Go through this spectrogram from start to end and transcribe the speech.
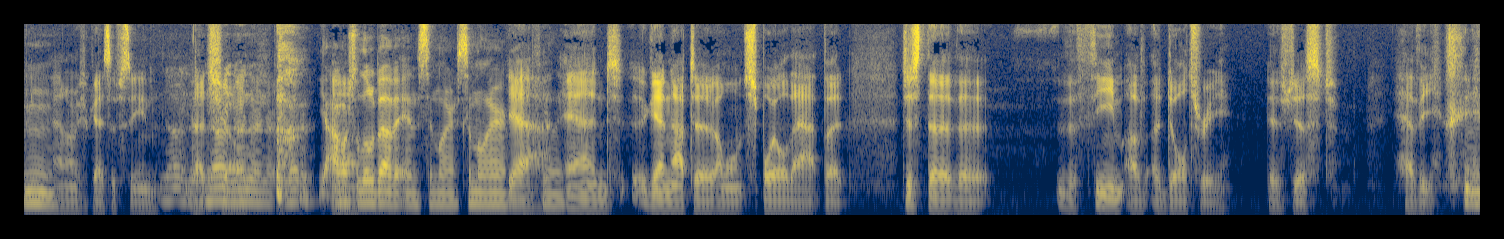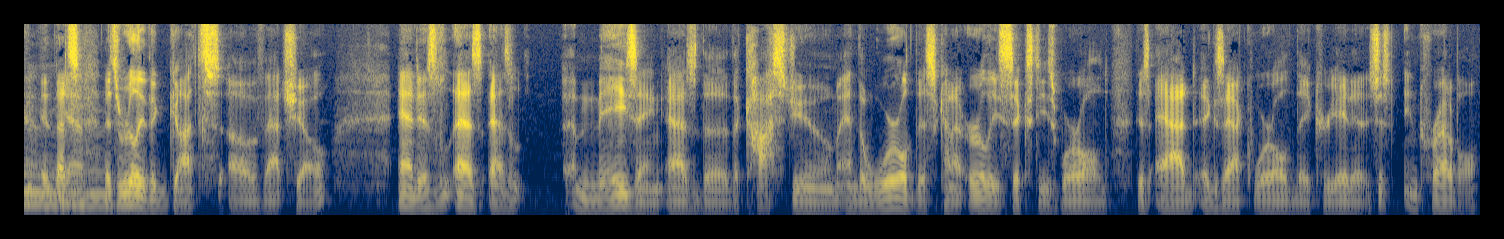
Mm. I don't know if you guys have seen No, no, that no, show. no, no, no, no. Yeah, I watched a Uh, little bit of it in similar similar. Yeah, feeling. and again, not to I won't spoil that, but just the the the theme of adultery is just heavy. That's Yeah. it's really the guts of that show, and as as as amazing as the the costume and the world, this kind of early '60s world, this ad exec world they created. It's just incredible.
